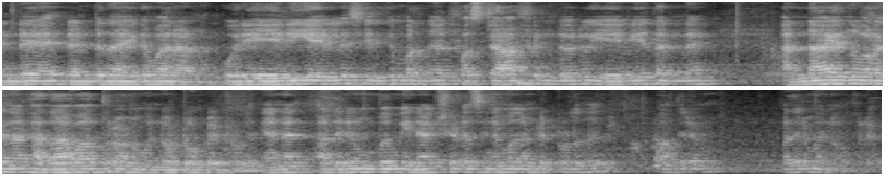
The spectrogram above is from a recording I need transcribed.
എന്റെ രണ്ട് നായികമാരാണ് ഒരു ഏരിയയിൽ ശരിക്കും പറഞ്ഞാൽ ഫസ്റ്റ് ഹാഫിന്റെ ഒരു ഏരിയ തന്നെ അന്ന എന്ന് പറയുന്ന കഥാപാത്രമാണ് മുന്നോട്ട് കൊണ്ടുപോയിട്ടുള്ളത്. ഞാൻ അതിനു മുമ്പ് മീനാക്ഷിയുടെ സിനിമ കണ്ടിട്ടുള്ളത് മധുരം മധുരം മനോഹരം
